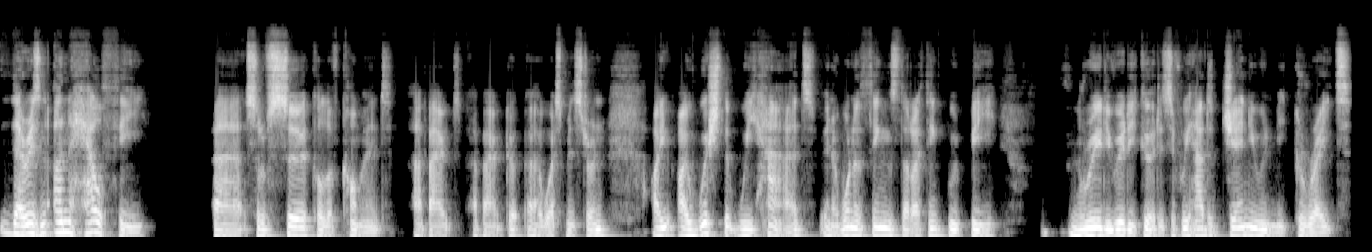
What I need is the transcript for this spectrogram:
there is an unhealthy uh, sort of circle of comment about about uh, Westminster, and I, I wish that we had, you know, one of the things that I think would be really really good is if we had a genuinely great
